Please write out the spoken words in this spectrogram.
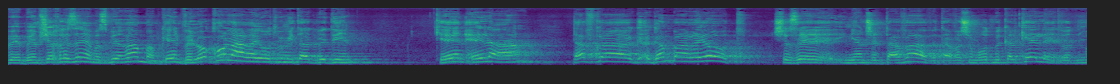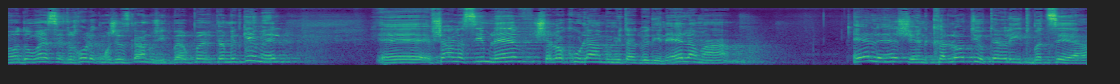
ובהמשך לזה מסביר הרמב"ם, כן, ולא כל האריות במיתת בית דין, כן, אלא דווקא גם באריות, שזה עניין של תאווה, ותאווה שמאוד מקלקלת ומאוד הורסת וכולי, כמו שהזכרנו, שהתבהר בפרק ל"ג, אה, אפשר לשים לב שלא כולם במיתת בית דין, אלא מה? אלה שהן קלות יותר להתבצע,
